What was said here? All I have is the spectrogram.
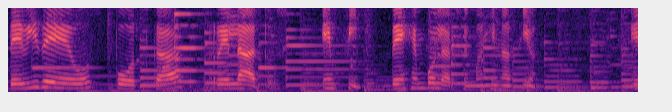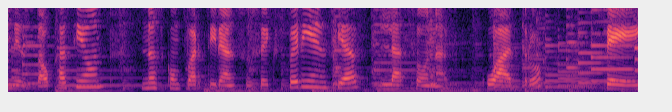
de videos, podcasts, relatos, en fin, dejen volar su imaginación. En esta ocasión nos compartirán sus experiencias las zonas 4, 6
